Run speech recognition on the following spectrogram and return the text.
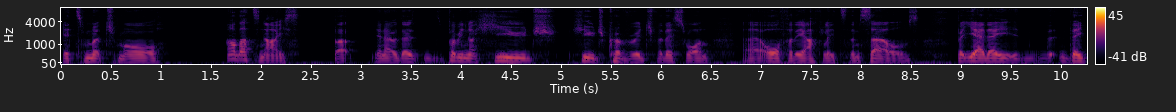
It's much more. Oh, that's nice, but you know there's probably not huge huge coverage for this one uh, or for the athletes themselves. But yeah, they, they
